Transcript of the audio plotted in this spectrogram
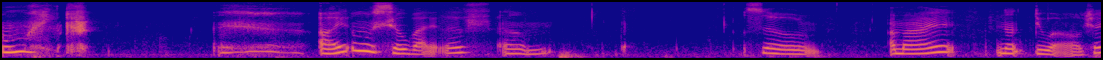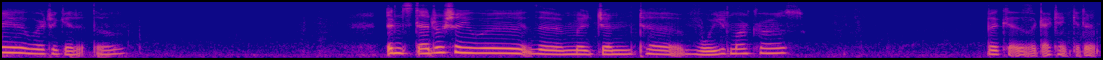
Oh my god. I am so bad at this. Um, so, I might not do it. I'll show you where to get it though. Instead, I'll show you where the magenta void marker is. Because, like, I can't get it.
